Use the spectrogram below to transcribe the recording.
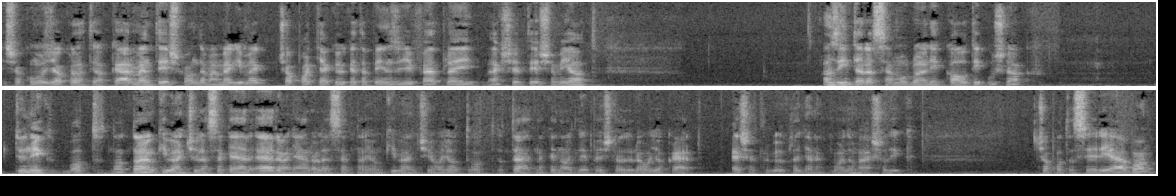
és akkor most gyakorlatilag kármentés van, de már megint megcsaphatják őket a pénzügyi fair play megsértése miatt. Az Inter számomra elég kaotikusnak tűnik, ott, ott nagyon kíváncsi leszek, erre, erre a nyárra leszek nagyon kíváncsi, hogy ott, ott, ott tehetnek egy nagy lépést előre, hogy akár esetleg ők legyenek majd a második csapat a szériában.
